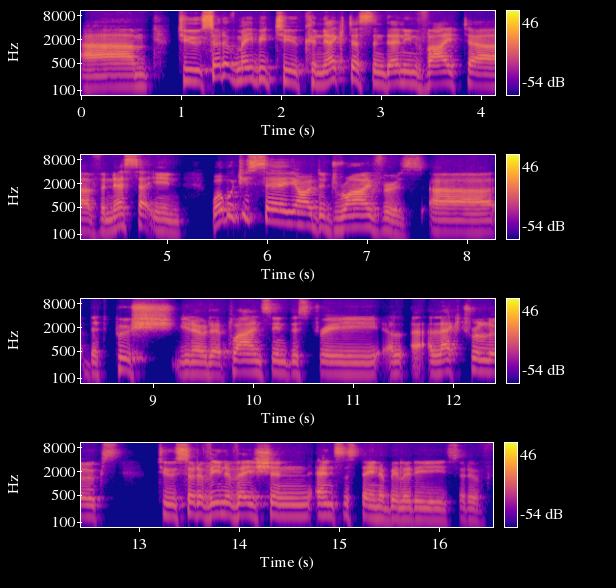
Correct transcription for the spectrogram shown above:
Um, to sort of maybe to connect us and then invite uh, Vanessa in. What would you say are the drivers uh, that push, you know, the appliance industry, Electrolux, to sort of innovation and sustainability sort of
